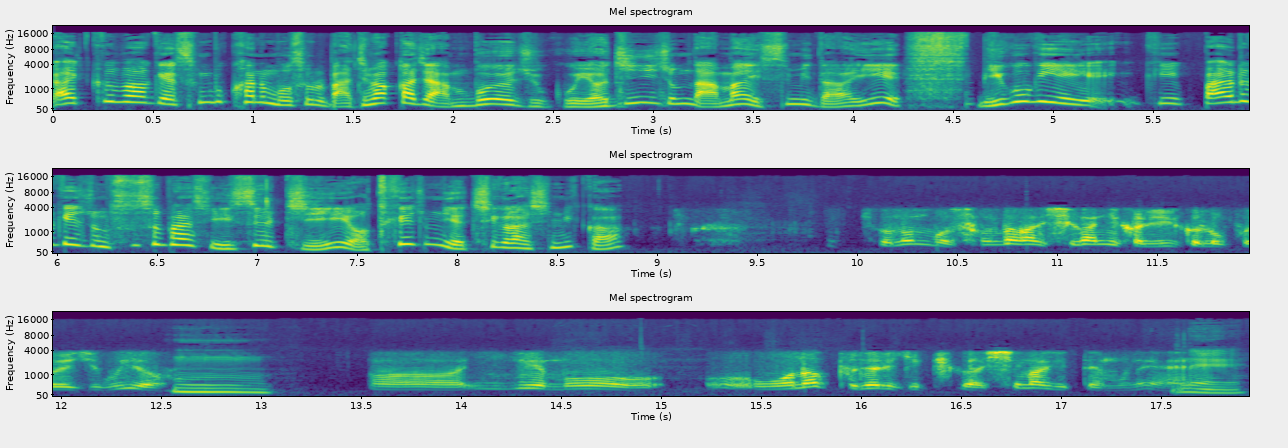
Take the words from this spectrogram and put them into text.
깔끔하게 승복하는 모습을 마지막까지 안 보여주고 여진이 좀 남아 있습니다. 이게 미국이 빠르게 좀 수습할 수 있을지 어떻게 좀 예측을 하십니까? 저는 뭐 상당한 시간이 걸릴 걸로 보여지고요. 음. 어 이게 뭐 워낙 분열의 깊이가 심하기 때문에 네.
